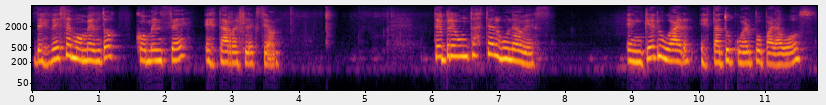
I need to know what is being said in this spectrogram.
Desde ese momento comencé esta reflexión. ¿Te preguntaste alguna vez en qué lugar está tu cuerpo para vos?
